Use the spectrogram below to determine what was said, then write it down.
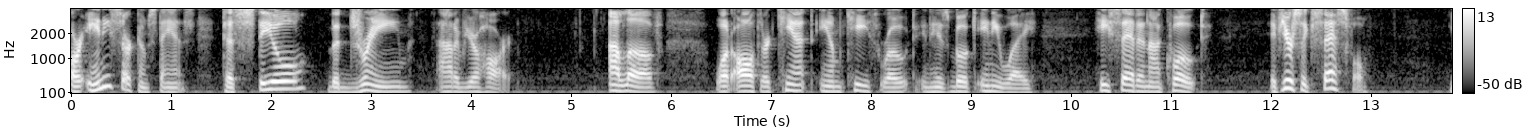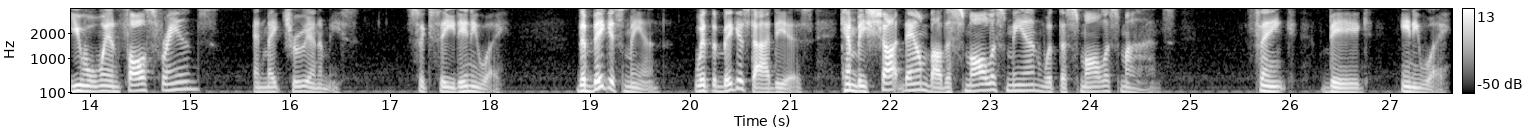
or any circumstance to steal the dream out of your heart. I love what author Kent M. Keith wrote in his book Anyway. He said, and I quote, If you're successful, you will win false friends and make true enemies. Succeed anyway. The biggest men with the biggest ideas can be shot down by the smallest men with the smallest minds. Think big anyway.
